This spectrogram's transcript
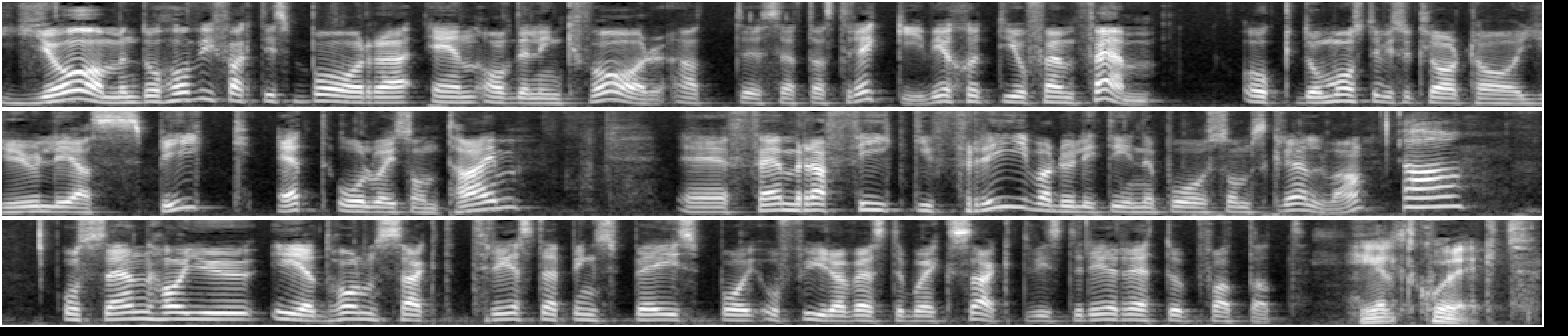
Ja, men då har vi faktiskt bara en avdelning kvar att eh, sätta streck i. V75 Och då måste vi såklart ha Julias Spik, 1 Always On Time. 5 Rafiki Fri var du lite inne på som skräll va? Ja, Och sen har ju Edholm sagt 3 Stepping Spaceboy och 4 Västerbo Exakt. Visst är det rätt uppfattat? Helt korrekt.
